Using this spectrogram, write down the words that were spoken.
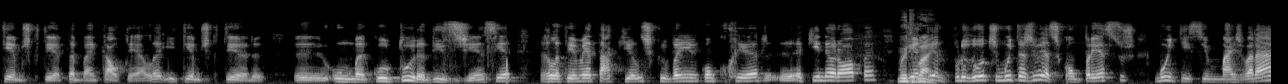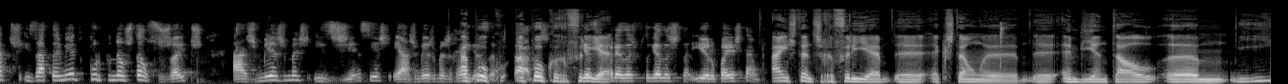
temos que ter também cautela e temos que ter uma cultura de exigência relativamente àqueles que vêm concorrer eh, aqui na Europa, Muito vendendo bem. produtos muitas vezes com preços muitíssimo mais baratos, exatamente porque não estão sujeitos às mesmas exigências e às mesmas regras há pouco, há pouco referia, que as empresas portuguesas e europeias estão. Há instantes referia uh, a questão uh, ambiental um, e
